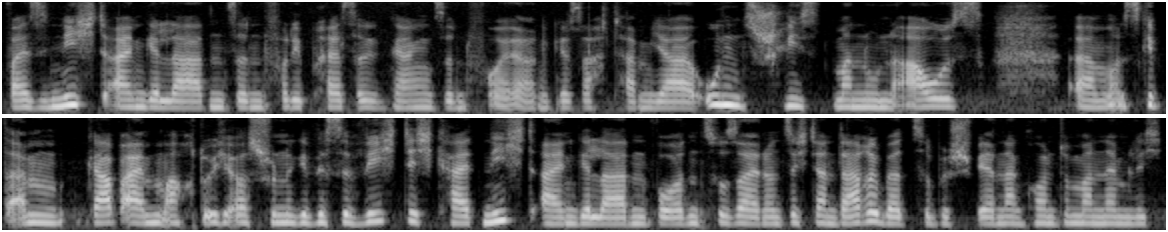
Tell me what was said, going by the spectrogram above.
weil sie nicht eingeladen sind, vor die Presse gegangen sind vorher und gesagt haben, ja, uns schließt man nun aus. Ähm, und es gibt einem, gab einem auch durchaus schon eine gewisse Wichtigkeit, nicht eingeladen worden zu sein und sich dann darüber zu beschweren. Dann konnte man nämlich,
